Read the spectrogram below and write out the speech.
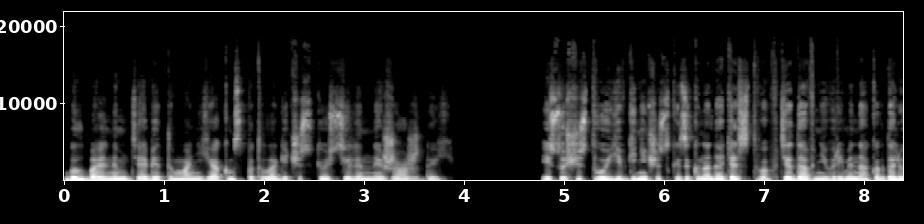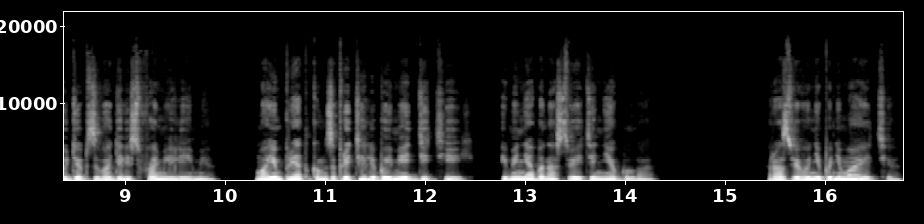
был больным диабетом-маньяком с патологически усиленной жаждой. И существуя евгеническое законодательство в те давние времена, когда люди обзаводились фамилиями, моим предкам запретили бы иметь детей, и меня бы на свете не было. Разве вы не понимаете?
